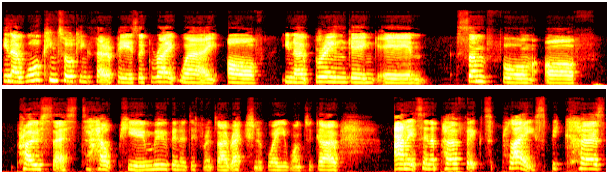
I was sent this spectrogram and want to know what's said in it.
you know walking talking therapy is a great way of you know bringing in some form of process to help you move in a different direction of where you want to go. And it's in a perfect place because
